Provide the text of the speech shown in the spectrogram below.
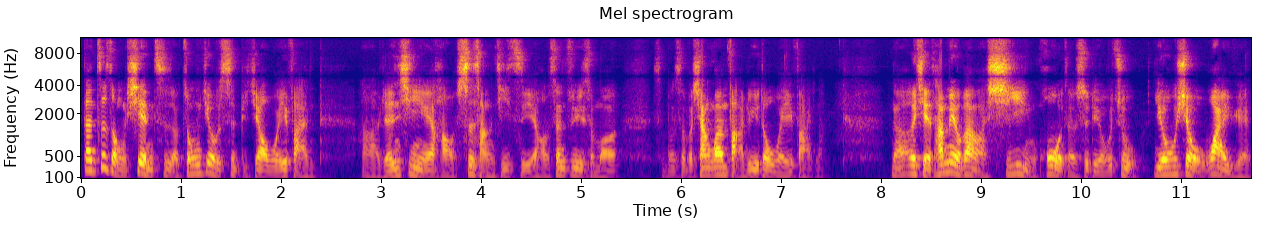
但这种限制啊，终究是比较违反啊人性也好，市场机制也好，甚至于什么什么什么相关法律都违反了。那而且他没有办法吸引或者是留住优秀外援。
